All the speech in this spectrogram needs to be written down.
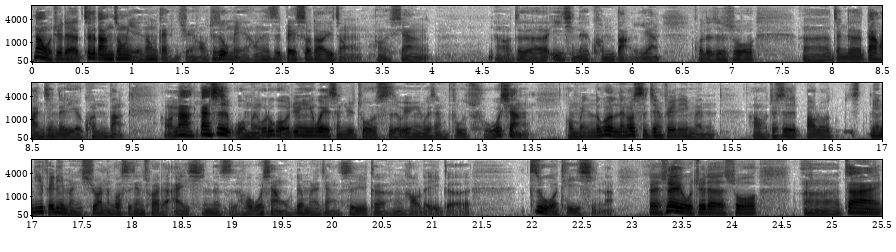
那我觉得这个当中也那种感觉哦，就是我们也好像是被受到一种好像啊这个疫情的捆绑一样，或者是说呃整个大环境的一个捆绑哦。那但是我们如果愿意为神去做事，愿意为神付出，我想我们如果能够实践腓利门哦，就是保罗勉励腓利门希望能够实践出来的爱心的时候，我想对我们来讲是一个很好的一个自我提醒了。对，所以我觉得说呃在。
